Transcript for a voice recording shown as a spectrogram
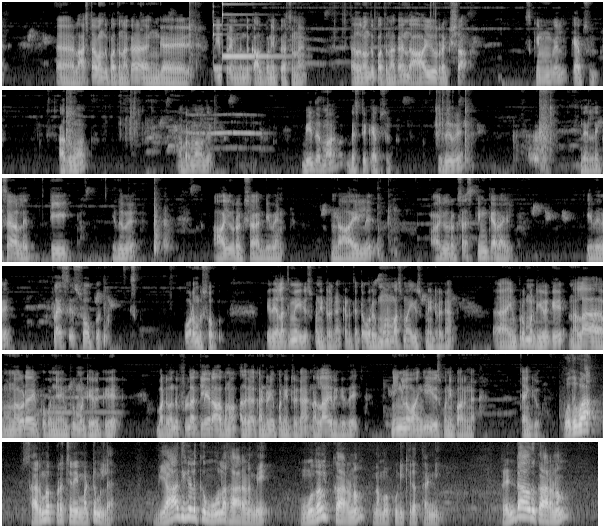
லாஸ்ட்டாக வந்து பார்த்தோன்னாக்கா இங்கே வி பிரைம்லேருந்து கால் பண்ணி பேசினேன். அதில் வந்து பார்த்தோன்னாக்கா இந்த Ayur Raksha skin well capsule அதுவும் அப்புறமா வந்து பீதர்மா பெஸ்ட்டு கேப்சூல் இதுவே இந்த லெக்ஸா லெட்டி இதுவே ஆயுரக்ஷா டிவைன் இந்த oil Ayuraksha skin care oil இதுவே ப்ளஸ்ஸு சோப்பு உடம்பு சோப்பு இது எல்லாத்தையுமே யூஸ் பண்ணிகிட்ருக்கேன் கிட்டத்தட்ட ஒரு மூணு மாதமாக யூஸ் பண்ணிகிட்ருக்கேன் இம்ப்ரூவ்மெண்ட் இருக்குது நல்லா முன்ன விட இப்போ கொஞ்சம் இம்ப்ரூவ்மெண்ட் இருக்குது பட் வந்து ஃபுல்லாக கிளியர் ஆகணும். அதுக்காக கண்டினியூ பண்ணிகிட்ருக்கேன் நல்லா இருக்குது. நீங்களும் வாங்கி யூஸ் பண்ணி பாருங்கள் தேங்க்யூ பொதுவாக சரும பிரச்சனை மட்டும் இல்லை. வியாதிகளுக்கு மூல காரணமே முதல் காரணம் நம்ம குடிக்கிற தண்ணி. ரெண்டாவது காரணம்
